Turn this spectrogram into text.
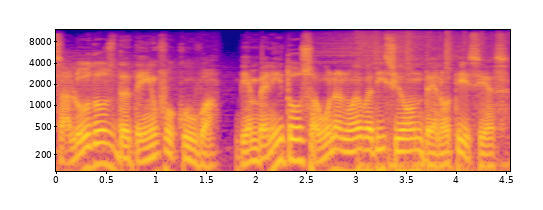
Saludos desde InfoCuba. Bienvenidos a una nueva edición de Noticias.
